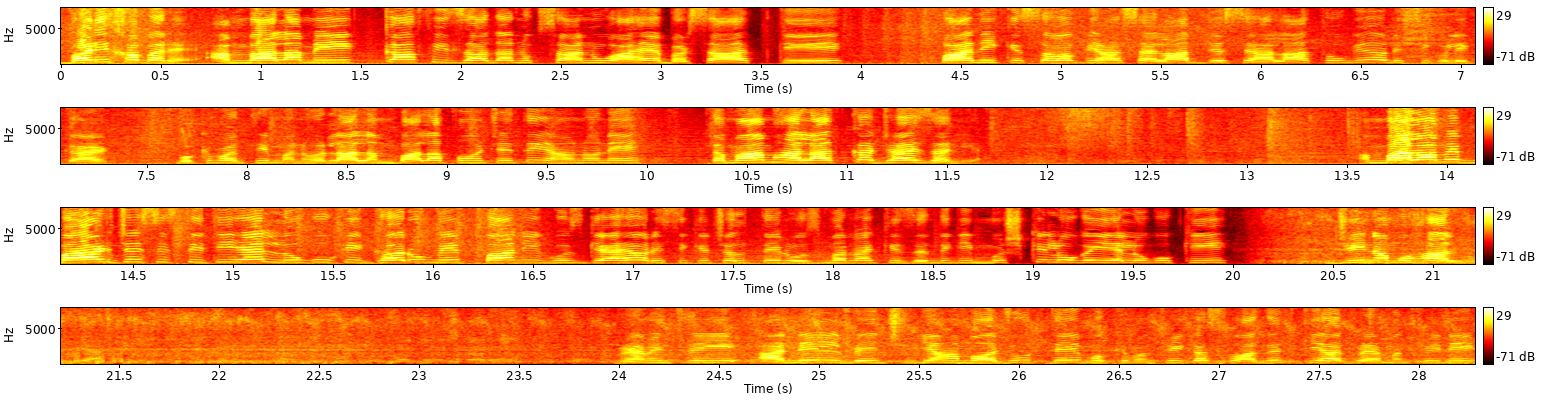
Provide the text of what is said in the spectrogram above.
बड़ी खबर है, अंबाला में काफ़ी ज़्यादा नुकसान हुआ है, बरसात के पानी के सबब यहाँ सैलाब जैसे हालात हो गए और इसी को लेकर मुख्यमंत्री मनोहर लाल अम्बाला पहुँचे थे। यहाँ उन्होंने तमाम हालात का जायजा लिया। अम्बाला में बाढ़ जैसी स्थिति है। लोगों के घरों में पानी घुस गया है और इसी के चलते रोज़मर्रा की ज़िंदगी मुश्किल हो गई है। लोगों की जीना मुहाल हो गया है। गृह मंत्री अनिल विज यहाँ मौजूद थे। मुख्यमंत्री का स्वागत किया गृह मंत्री ने।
